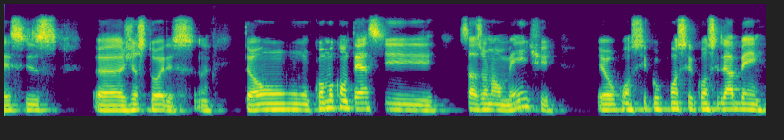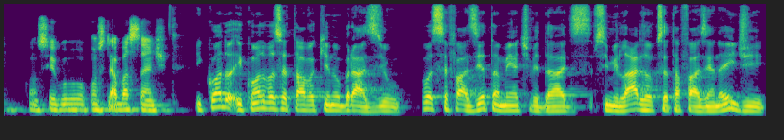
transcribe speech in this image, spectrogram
esses uh, gestores. Né? Então, como acontece sazonalmente, eu consigo, consigo conciliar bem, consigo conciliar bastante. E quando, e quando você estava aqui no Brasil, você fazia também atividades similares ao que você está fazendo aí, de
